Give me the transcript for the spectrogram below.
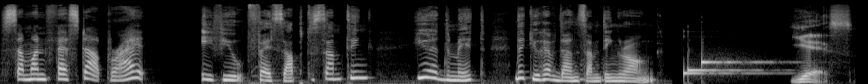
Someone fessed up, right? If you fess up to something, you admit that you have done something wrong. Yes,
